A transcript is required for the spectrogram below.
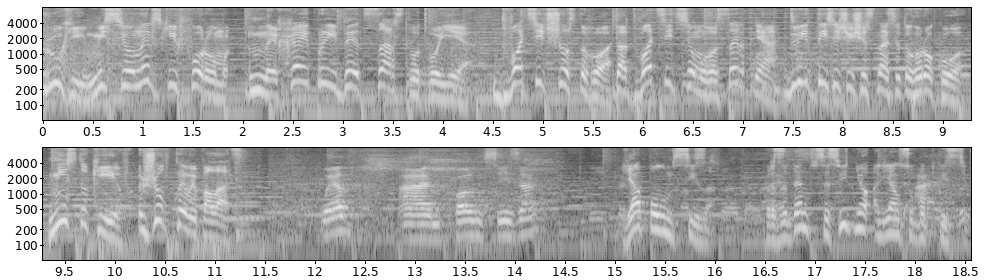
Другий місіонерський форум Нехай прийде царство твоє 26 та 27 серпня 2016 року. Місто Київ, жовтневий палац. Well, I'm Paul Caesar. Я Пол Мсіза, президент Всесвітнього альянсу баптистів.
